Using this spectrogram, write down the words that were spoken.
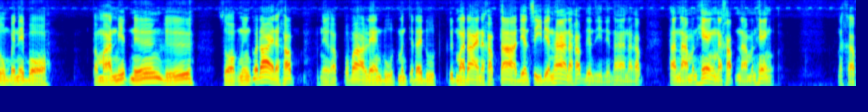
ลงไปในบ่อ ประมาณเมตรหนึ่งหรือศอกหนึ่งก็ได้นะครับ เนี่ยครับเพราะว่าแรงดูดมันจะได้ดูดขึ้นมาได้นะครับ ถ้าเดือนสี่เดือนห้านะครับ เดือนสี่เดือนห้านะครับ ถ้าน้ำมันแห้งนะครับ น้ำมันแห้งนะครับ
